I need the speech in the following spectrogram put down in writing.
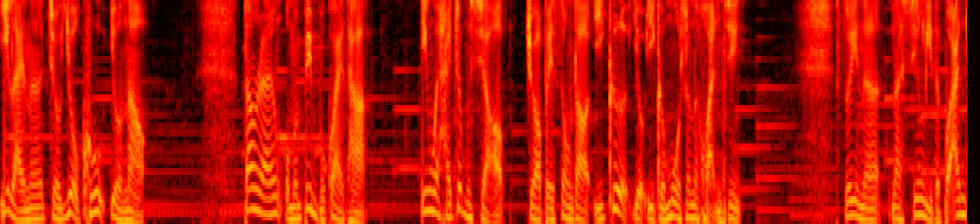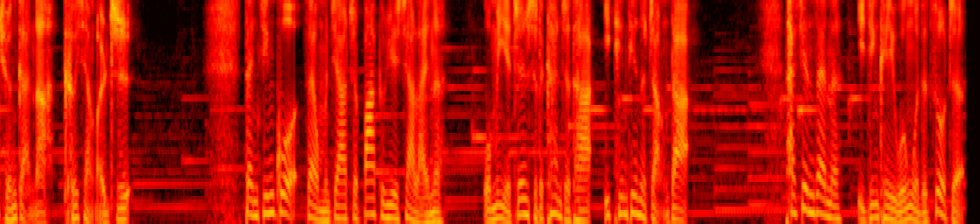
一来呢就又哭又闹。当然，我们并不怪他，因为还这么小，就要被送到一个又一个陌生的环境，所以呢，那心里的不安全感呐、啊，可想而知。但经过在我们家这八个月下来呢，我们也真实的看着他一天天的长大。他现在呢，已经可以稳稳地坐着，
